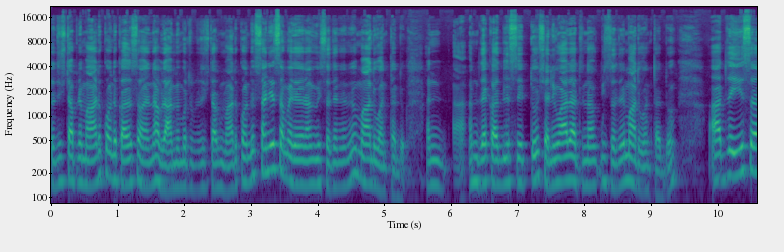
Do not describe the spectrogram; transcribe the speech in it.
ಪ್ರತಿಷ್ಠಾಪನೆ ಮಾಡಿಕೊಂಡು ಕಲಸವನ್ನು ಬ್ರಾಹ್ಮಿ ಪ್ರತಿಷ್ಠಾಪನೆ ಮಾಡಿಕೊಂಡು ಸಂಜೆ ಸಮಯದಲ್ಲಿ ನಾವು ವಿಸರ್ಜನೆಯನ್ನು ಮಾಡುವಂಥದ್ದು. ಅನ್, ಅಂದರೆ ಕದಲಿಸಿಟ್ಟು ಶನಿವಾರ ಅಥವಾ ನಾವು ವಿಸರ್ಜನೆ ಮಾಡುವಂಥದ್ದು. ಆದರೆ ಈ ಸಹ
